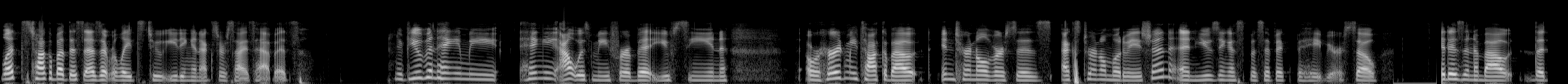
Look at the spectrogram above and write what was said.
let's talk about this as it relates to eating and exercise habits. If you've been hanging me hanging out with me for a bit, you've seen or heard me talk about internal versus external motivation and using a specific behavior. So it isn't about the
